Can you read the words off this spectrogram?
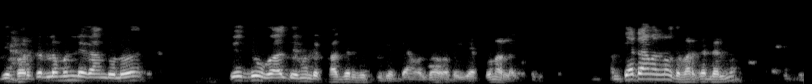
जे भरकटलं म्हणले का आंदोलन? ते दोघं आले ते म्हणले खासदार व्यक्ती घेतले आम्हाला दोघा पैकी कोणाला आणि त्या टायमाला नव्हतं भरकटलेलं मग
